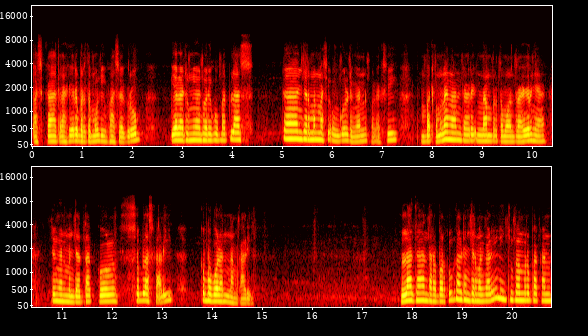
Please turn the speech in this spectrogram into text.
pasca terakhir bertemu di fase grup Piala Dunia 2014 dan Jerman masih unggul dengan koleksi 4 kemenangan dari 6 pertemuan terakhirnya dengan mencetak gol 11 kali, kebobolan 6 kali. Laga antara Portugal dan Jerman kali ini juga merupakan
